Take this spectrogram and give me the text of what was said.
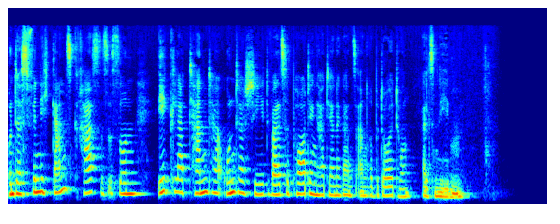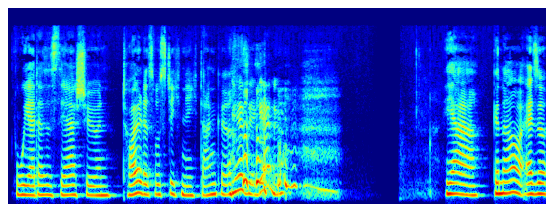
Und das finde ich ganz krass. Das ist so ein eklatanter Unterschied, weil Supporting hat ja eine ganz andere Bedeutung als neben. Oh ja, das ist sehr schön. Toll, das wusste ich nicht. Danke. Ja, sehr gerne. ja, genau. Also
